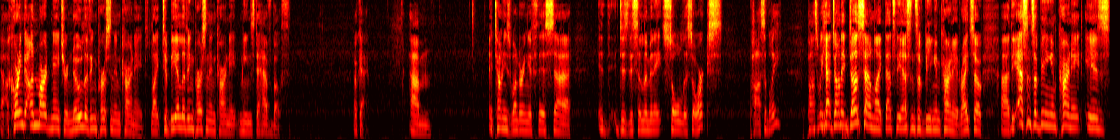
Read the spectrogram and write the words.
according to unmarred nature, no living person incarnate. Like to be a living person incarnate means to have both. Okay. Um, Tony's wondering if this uh, does this eliminate soulless orcs? Possibly. Possibly. Yeah, John, it does sound like that's the essence of being incarnate, right? So, uh, the essence of being incarnate is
